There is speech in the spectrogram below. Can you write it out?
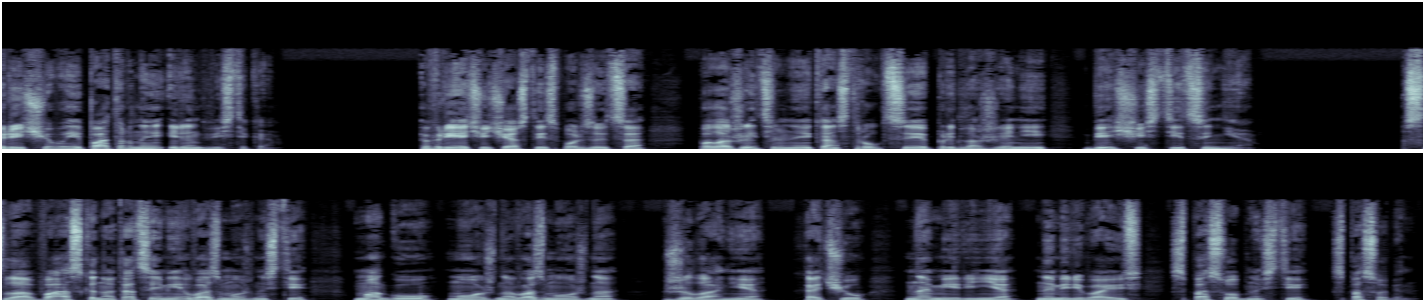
Речевые паттерны и лингвистика. В речи часто используются положительные конструкции предложений без частицы «не». Слова с коннотациями возможности «могу», «можно», «возможно», «желание», «хочу», «намерение», «намереваюсь», «способности», «способен».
